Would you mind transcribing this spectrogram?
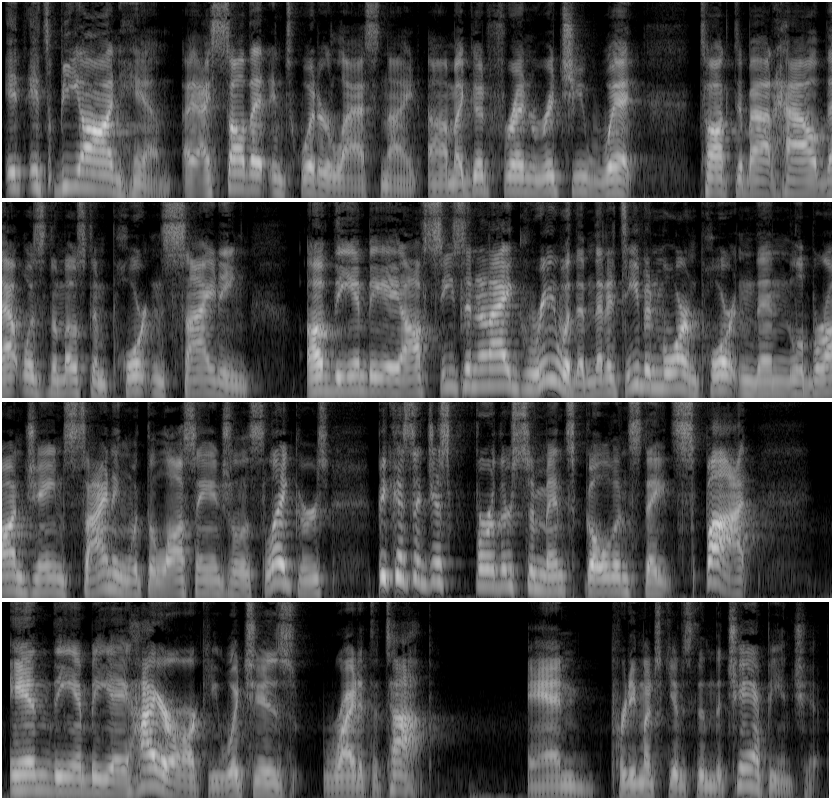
it, it's beyond him. I, I, saw that in Twitter last night. Uh, my good friend Richie Whitt talked about how that was the most important signing of the NBA offseason, and I agree with him that it's even more important than LeBron James signing with the Los Angeles Lakers because it just further cements Golden State's spot in the NBA hierarchy, which is right at the top and pretty much gives them the championship.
